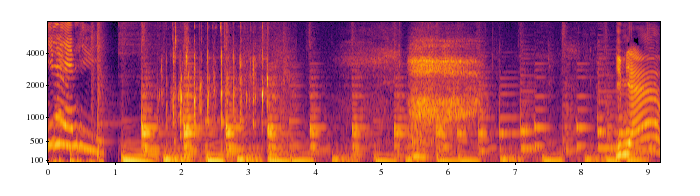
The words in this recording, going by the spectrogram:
ยิ้มเรียนทียิ้มแย้ม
